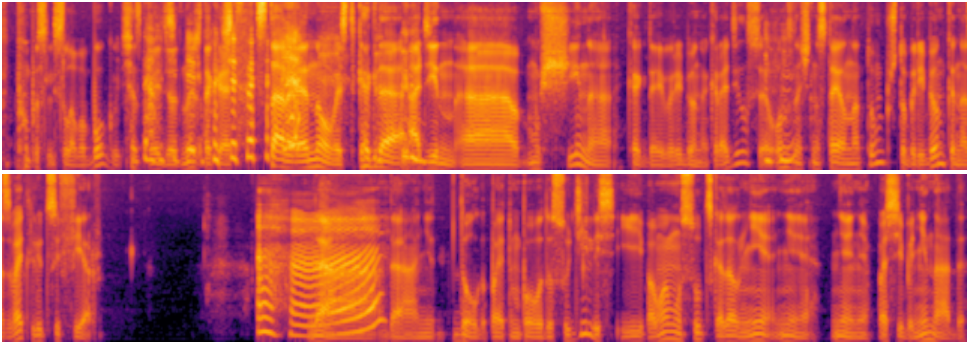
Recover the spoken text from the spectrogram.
после слава богу, сейчас Да, пойдет, знаешь, так, такая честно. старая новость, когда один а, мужчина, когда его ребенок родился, он, значит, настоял на том, чтобы ребенка назвать Люцифер. Да, да, они долго по этому поводу судились, и, по-моему, суд сказал, не, не, не, не, спасибо, не надо,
